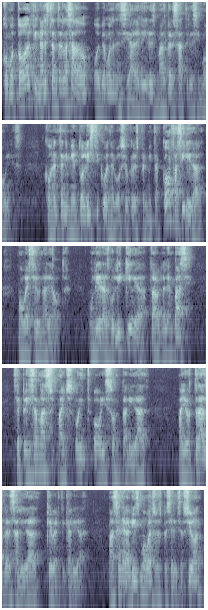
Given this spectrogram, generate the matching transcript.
Como todo al final está entrelazado, hoy vemos la necesidad de líderes más versátiles y móviles, con un entendimiento holístico del negocio que les permita con facilidad moverse de un área a otra. Un liderazgo líquido y adaptable al envase. Se precisa más, horizontalidad, mayor transversalidad que verticalidad, más generalismo versus especialización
